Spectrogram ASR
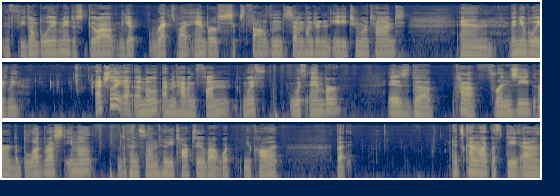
If you don't believe me, just go out and get wrecked by Amber 6,782 more times, and then you'll believe me. Actually, a emote I've been having fun with with Amber is the kind of frenzied or the blood rust emote. Depends on who you talk to about what you call it, but it's kind of like with the uh,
